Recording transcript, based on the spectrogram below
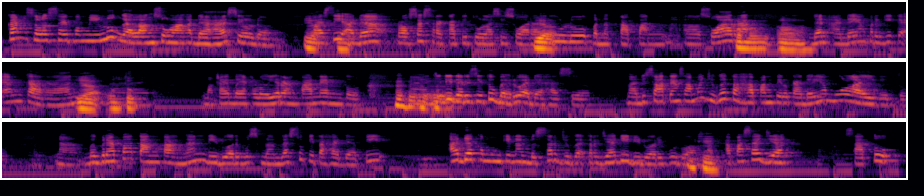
kan selesai pemilu nggak langsung lah ada hasil dong. Ya, Pasti ya. ada proses rekapitulasi suara Ya. dulu, penetapan eh, suara, Pemen- eh, dan ada yang pergi ke MK kan. Ya, Nah, untuk- makanya banyak lawyer yang panen tuh. Nah, jadi dari situ baru ada hasil. Nah, di saat yang sama juga tahapan pilkadanya mulai gitu. Nah, beberapa tantangan di 2019 tuh kita hadapi ada kemungkinan besar juga terjadi di 2024. Oke. Apa saja? Satu,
